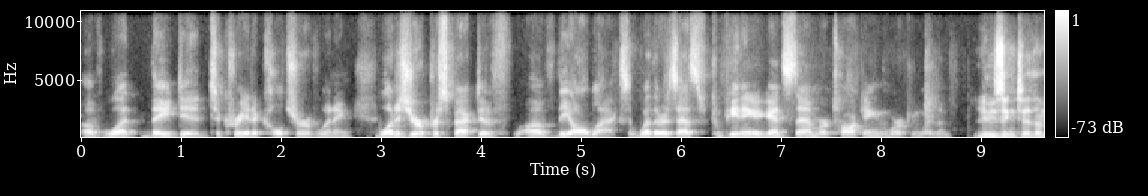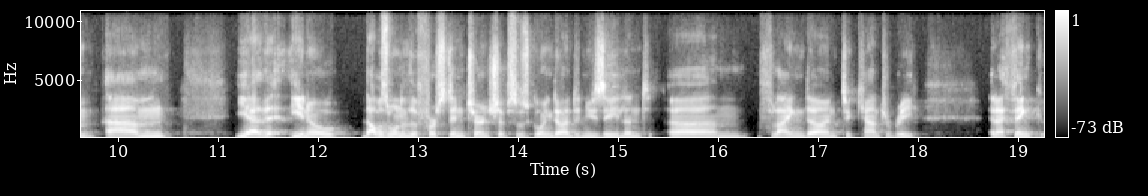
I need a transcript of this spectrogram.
of what they did to create a culture of winning. What is your perspective of the All Blacks, whether it's as competing against them or talking and working with them? Losing to them. Um, yeah, the, you know, that was one of the first internships was going down to New Zealand, um, flying down to Canterbury. And I think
